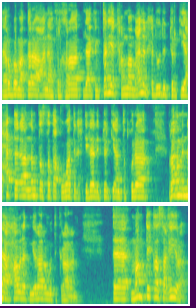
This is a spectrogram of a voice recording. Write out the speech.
ربما قرأ عنها في الخراط لكن قرية حمام على الحدود التركية. حتى الآن لم تستطع قوات الاحتلال التركي أن تدخلها رغم أنها حاولت مرارا وتكرارا. منطقة صغيرة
